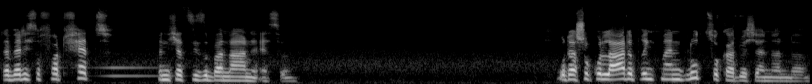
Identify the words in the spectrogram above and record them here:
da werde ich sofort fett, wenn ich jetzt diese Banane esse. Oder Schokolade bringt meinen Blutzucker durcheinander.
